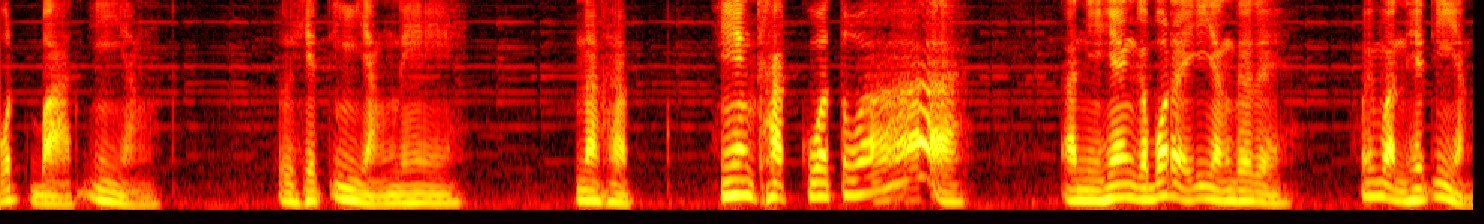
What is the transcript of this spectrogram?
บทบาทอีหยังเออเฮ็ดอีหยังแน่นะครับแฮงคักกว่าตัว อันนี้แฮงก็บ่ได้อีหยังเท่าใดไม่หวันเฮ็ดอีหยัง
